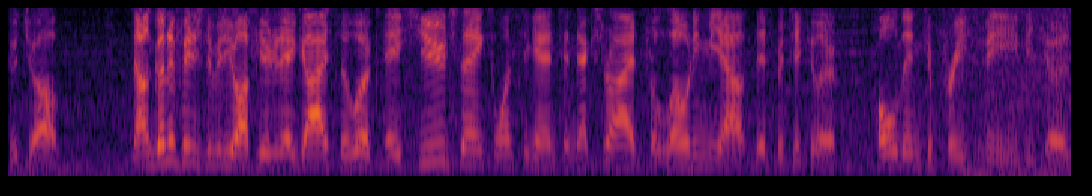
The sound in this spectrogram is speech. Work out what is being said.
good job. Now I'm gonna finish the video off here today, guys. So look, a huge thanks once again to NextRide for loaning me out this particular Holden Caprice V because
